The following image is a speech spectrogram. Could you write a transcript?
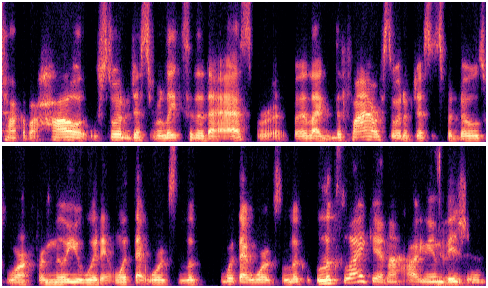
talk about how restorative justice relates to the diaspora, but like define restorative justice for those who aren't familiar with it and what that works look, what that works look looks like, and how you envision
